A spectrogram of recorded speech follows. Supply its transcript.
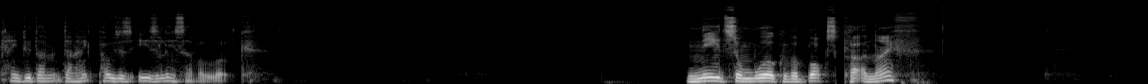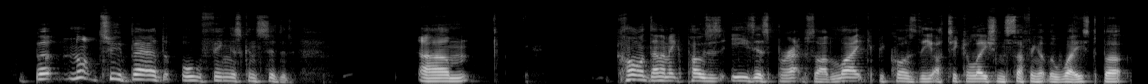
can you do dynamic poses easily? Let's have a look. Need some work with a box cutter knife. But not too bad, all things considered. Um, can't dynamic pose as easy as perhaps I'd like because the articulation suffering at the waist, but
